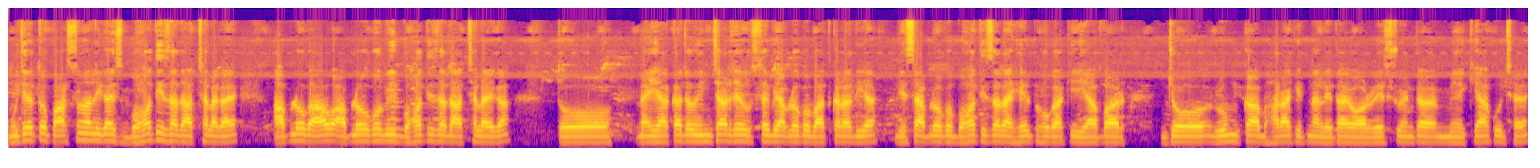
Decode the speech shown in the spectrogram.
मुझे तो पर्सनली गाइस बहुत ही ज़्यादा अच्छा लगा है। आप लोग आओ, आप लोगों को भी बहुत ही ज़्यादा अच्छा लगेगा। तो मैं यहाँ का जो इंचार्ज है, उससे भी आप लोगों को बात करा दिया, जिससे आप लोगों को बहुत ही ज़्यादा हेल्प होगा कि यहाँ पर जो रूम का भाड़ा कितना लेता है और रेस्टोरेंट का में क्या कुछ है।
